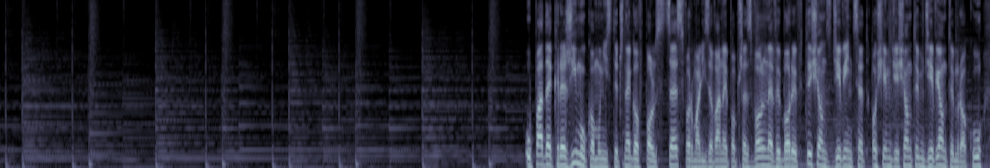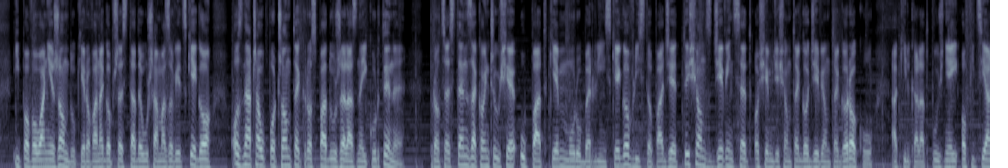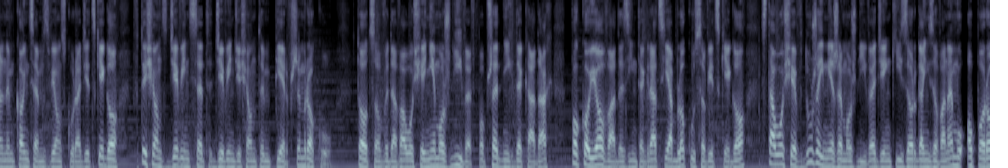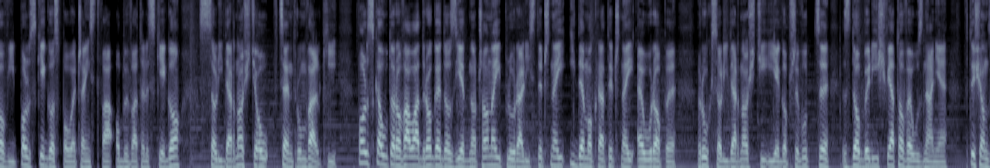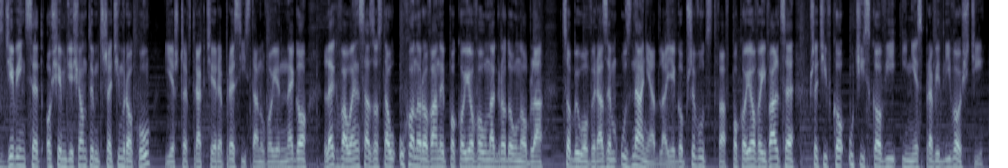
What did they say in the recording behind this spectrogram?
Upadek reżimu komunistycznego w Polsce, sformalizowany poprzez wolne wybory w 1989 roku i powołanie rządu kierowanego przez Tadeusza Mazowieckiego, oznaczał początek rozpadu żelaznej kurtyny. Proces ten zakończył się upadkiem muru berlińskiego w listopadzie 1989 roku, a kilka lat później oficjalnym końcem Związku Radzieckiego w 1991 roku. To, co wydawało się niemożliwe w poprzednich dekadach, pokojowa dezintegracja bloku sowieckiego, stało się w dużej mierze możliwe dzięki zorganizowanemu oporowi polskiego społeczeństwa obywatelskiego z Solidarnością w centrum walki. Polska utorowała drogę do zjednoczonej, pluralistycznej i demokratycznej Europy. Ruch Solidarności i jego przywódcy zdobyli światowe uznanie. W 1983 roku, jeszcze w trakcie represji stanu wojennego, Lech Wałęsa został uhonorowany pokojową Nagrodą Nobla, co było wyrazem uznania dla jego przywództwa w pokojowej walce przeciwko uciskowi i niesprawiedliwości.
